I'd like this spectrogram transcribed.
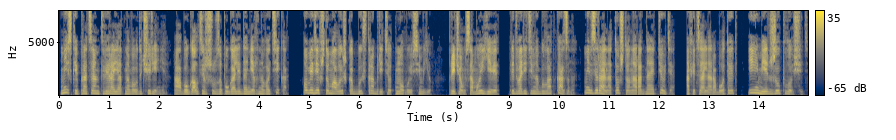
Низкий процент вероятного удочерения, а бухгалтершу запугали до нервного тика, убедив, что малышка быстро обретет новую семью. Причем самой Еве предварительно было отказано, невзирая на то, что она родная тетя, официально работает и имеет жилплощадь.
